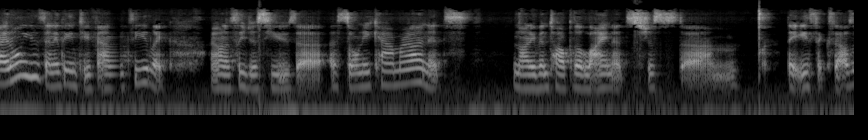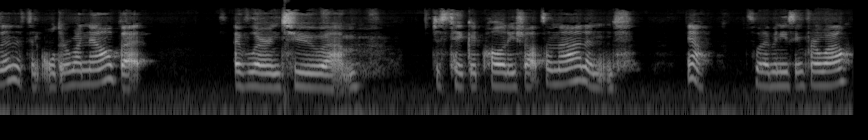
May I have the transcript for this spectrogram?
I don't use anything too fancy. Like, I honestly just use a, a Sony camera, and it's not even top of the line. It's just um, the A6000. It's an older one now, but I've learned to um, just take good quality shots on that, and yeah, that's what I've been using for a while.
